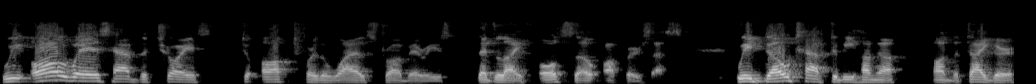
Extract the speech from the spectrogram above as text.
we always have the choice to opt for the wild strawberries that life also offers us. We don't have to be hung up on the tiger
